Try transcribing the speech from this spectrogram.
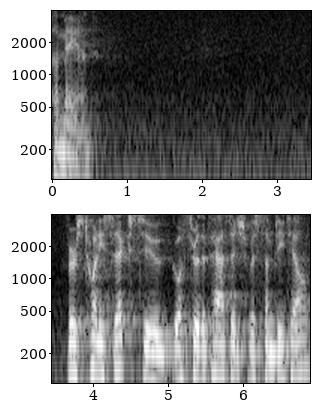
a man? Verse 26, to go through the passage with some detail.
